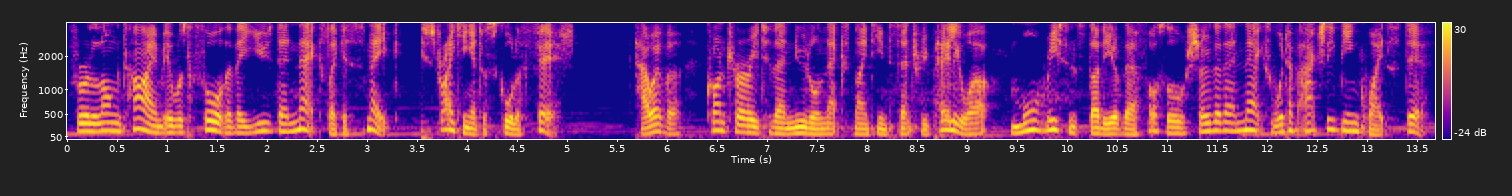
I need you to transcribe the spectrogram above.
For a long time it was thought that they used their necks like a snake, striking at a school of fish. However, contrary to their noodle-necked 19th century paleoart, more recent study of their fossil show that their necks would have actually been quite stiff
